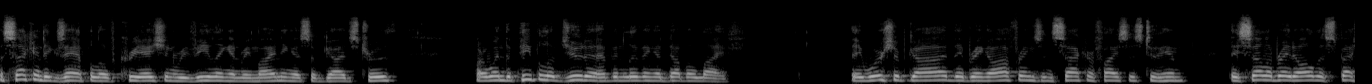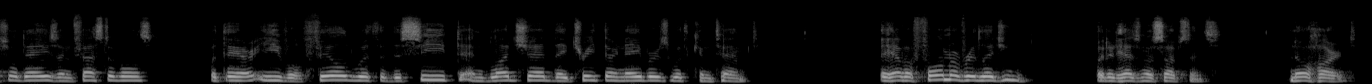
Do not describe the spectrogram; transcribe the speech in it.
A second example of creation revealing and reminding us of God's truth are when the people of Judah have been living a double life. They worship God, they bring offerings and sacrifices to Him, they celebrate all the special days and festivals, but they are evil, filled with the deceit and bloodshed. They treat their neighbors with contempt. They have a form of religion, but it has no substance, no heart,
